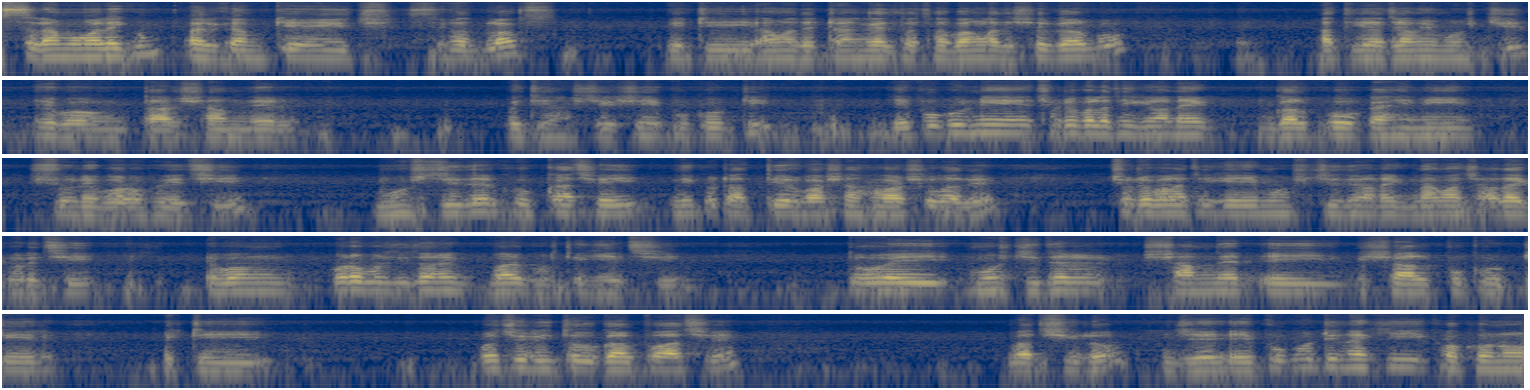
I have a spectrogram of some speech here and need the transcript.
আসসালামু আলাইকুম, welcome K H Sifat vlogs. এটি আমাদের টাঙ্গাইল তথা বাংলাদেশের গর্ব। আতিয়া জামি মসজিদ এবং তার সামনের ঐতিহাসিক সেই পুকুরটি। এই পুকুর নিয়ে ছোটবেলা থেকে অনেক গল্প কাহিনী শুনে বড় হয়েছি। মসজিদের খুব কাছেই নিকট আত্মীয়র বাসা হওয়ার সুবাদে ছোটবেলা থেকে এই মসজিদে অনেক নামাজ আদায় করেছি এবং পরবর্তীতে অনেকবার ঘুরতে গিয়েছি। তো এই মসজিদের সামনের এই বিশাল পুকুরটির একটি প্রচলিত গল্প আছে বা ছিল যে এই পুকুরটি নাকি কখনো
